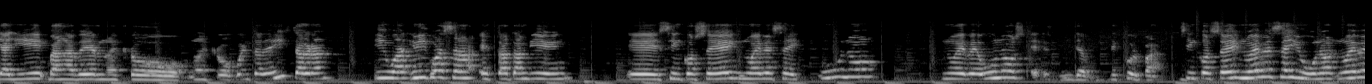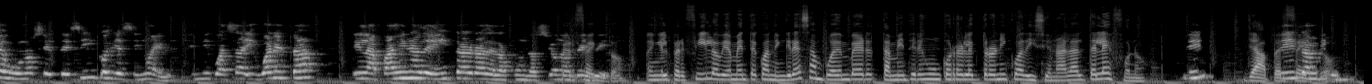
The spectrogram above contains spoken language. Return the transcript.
y allí van a ver nuestro, nuestro cuenta de Instagram. Igual, mi WhatsApp está también eh, 56961 91, eh, disculpa, 56961 917519. En mi WhatsApp igual está en la página de Instagram de la Fundación Perfecto. En el perfil, obviamente, cuando ingresan pueden ver, también tienen un correo electrónico adicional al teléfono. Sí. Ya, perfecto. Sí, también.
